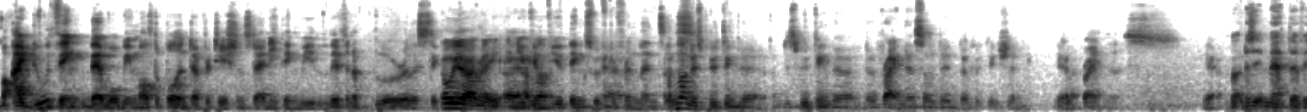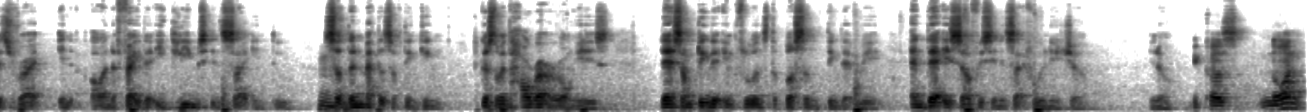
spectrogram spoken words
but I do think there will be multiple interpretations to anything. We live in a pluralistic Oh, world, yeah, I mean, right? and you I'm can not- view things with yeah. different lenses. I'm not disputing the I'm disputing the, the rightness of the interpretation. Yeah, brightness. yeah. But does it matter if it's right in or in the fact that it gleams insight into Hmm. certain methods of thinking? Because no matter how right or wrong it is, there's something that influenced the person to think that way, and that itself is an insightful in nature. You know, Because no one,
